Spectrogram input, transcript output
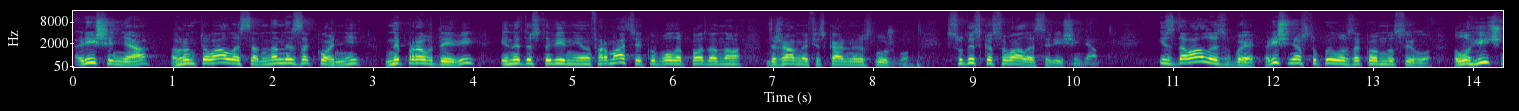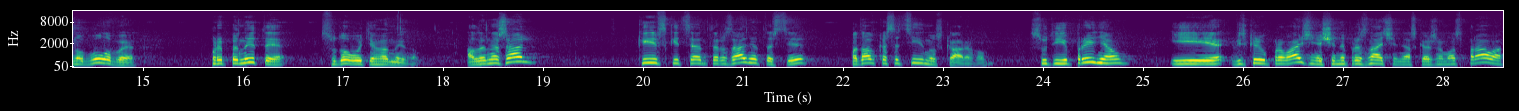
рішення ґрунтувалося на незаконній, неправдивій і недостовірній інформації, яку було подано Державною фіскальною службою. Суди скасували це рішення. І здавалось би, рішення вступило в законну силу. Логічно було би припинити судову тяганину. Але, на жаль, Київський центр зайнятості подав касаційну скаргу. Суд її прийняв і відкрив провадження, ще не призначення, скажімо, справа.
